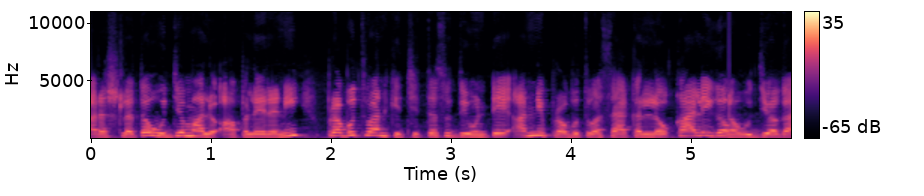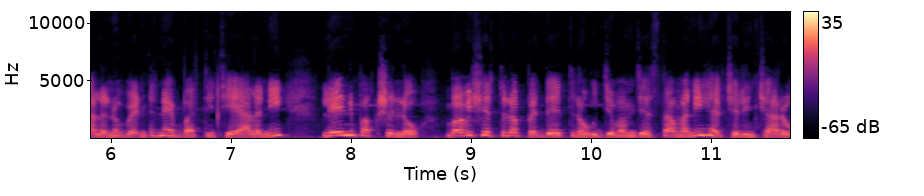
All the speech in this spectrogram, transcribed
అరెస్టులతో ఉద్యమాలు ఆపలేరని ప్రభుత్వానికి చిత్తశుద్ధి ఉంటే అన్ని ప్రభుత్వ శాఖల్లో ఖాళీగా ఉన్న ఉద్యోగాలను వెంటనే భర్తీ చేయాలని లేని పక్షంలో భవిష్యత్తులో పెద్ద ఎత్తున ఉద్యమం చేస్తామని హెచ్చరించారు.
